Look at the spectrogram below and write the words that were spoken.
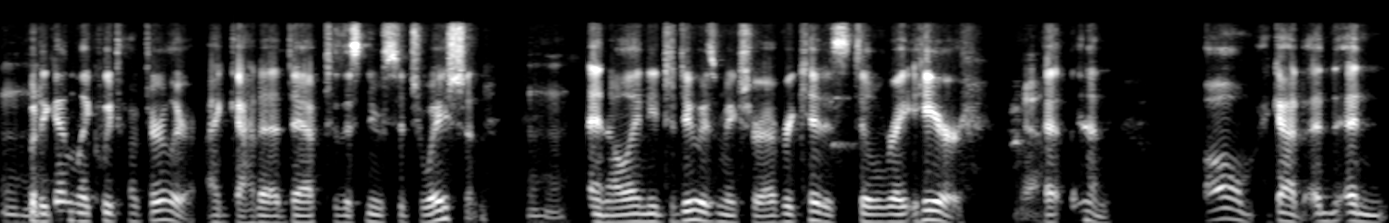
Mm-hmm. But again, like we talked earlier, I gotta adapt to this new situation. Mm-hmm. And all I need to do is make sure every kid is still right here yeah. at the end. Oh my god! And and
